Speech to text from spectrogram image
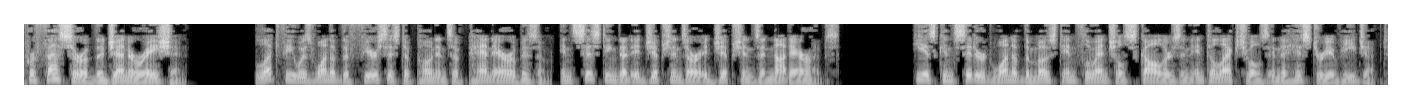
«professor of the generation». Lutfi was one of the fiercest opponents of Pan-Arabism, insisting that Egyptians are Egyptians and not Arabs. He is considered one of the most influential scholars and intellectuals in the history of Egypt.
